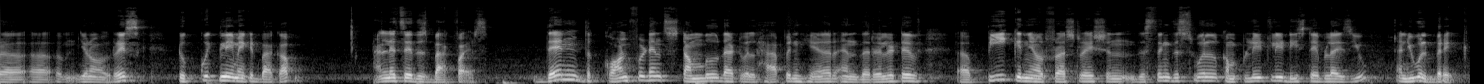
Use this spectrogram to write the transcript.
uh, uh, you know risk to quickly make it back up. And let's say this backfires. Then the confidence stumble that will happen here and the relative uh, peak in your frustration this thing this will completely destabilize you and you will break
